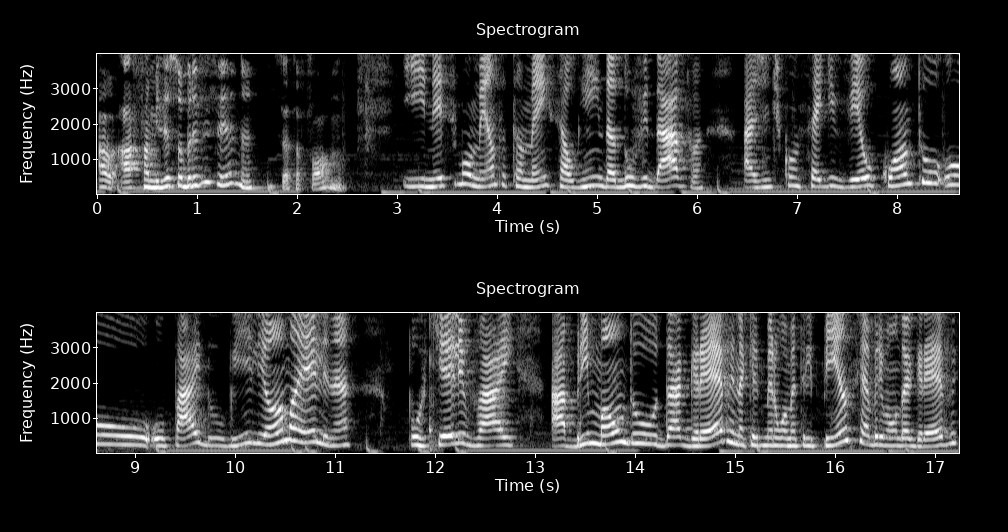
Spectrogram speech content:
a, a família sobreviver, né? De certa forma. E nesse momento também, se alguém ainda duvidava, a gente consegue ver o quanto o, o pai do Billy ama ele, né? Porque ele vai abrir mão do, da greve. Naquele primeiro momento, ele pensa em abrir mão da greve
